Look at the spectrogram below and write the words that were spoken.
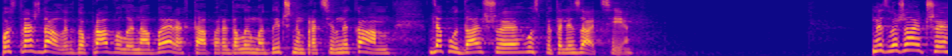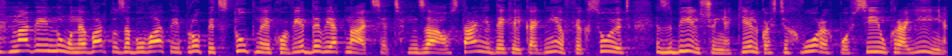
Постраждалих доправили на берег та передали медичним працівникам для подальшої госпіталізації. Незважаючи на війну, не варто забувати і про підступний COVID-19. За останні декілька днів фіксують збільшення кількості хворих по всій Україні.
